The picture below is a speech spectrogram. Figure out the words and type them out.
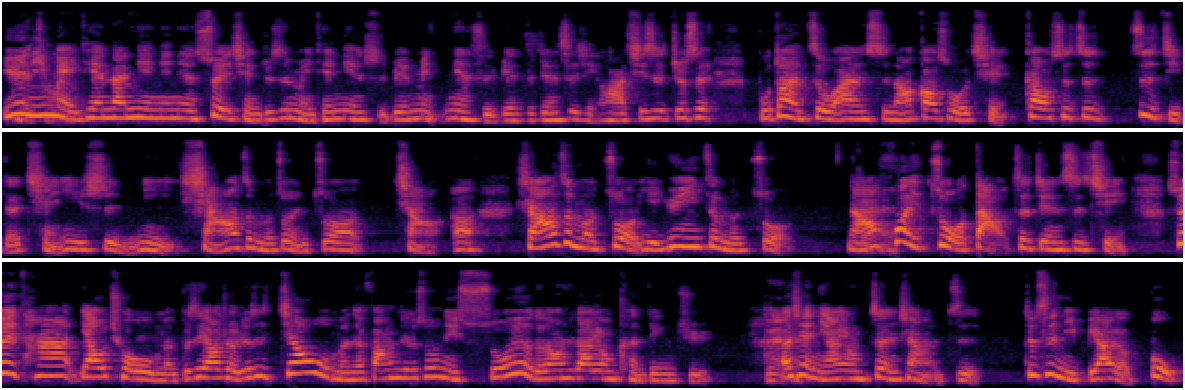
因为你每天在念念念，睡前就是每天念十遍，念念十遍这件事情的话，其实就是不断的自我暗示，然后告诉我潜，告诉自自己的潜意识，你想要这么做，你做想呃想要这么做，也愿意这么做，然后会做到这件事情。所以他要求我们，不是要求，就是教我们的方式，就是说你所有的东西都要用肯定句，而且你要用正向的字，就是你不要有不。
